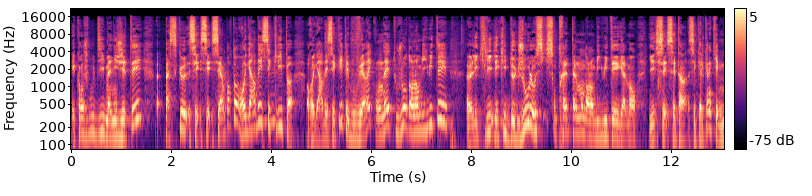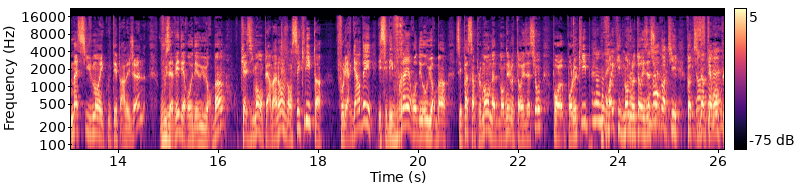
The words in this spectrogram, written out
Et quand je vous dis manigété, parce que c'est important, regardez ces mm. clips. Regardez ces clips et vous verrez qu'on est toujours dans l'ambiguïté. Euh, les, clips de Joule aussi sont très, tellement dans l'ambiguïté également. C'est quelqu'un qui est massivement écouté par les jeunes. Vous avez des rodéos urbains quasiment en permanence dans ces clips faut les regarder. Et c'est des vrais rodéos urbains. C'est pas simplement on a demandé l'autorisation pour, pour le clip. Vous croyez qu'ils demandent l'autorisation quand ils, quand ils interrompent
